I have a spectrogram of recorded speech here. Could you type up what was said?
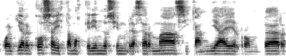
cualquier cosa y estamos queriendo siempre hacer más y cambiar y romper.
